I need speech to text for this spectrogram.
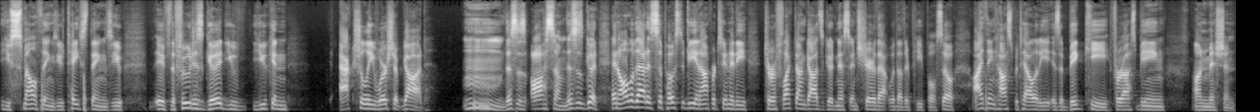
you smell things, you taste things. You, if the food is good, you, you can actually worship God. Mmm, this is awesome. This is good. And all of that is supposed to be an opportunity to reflect on God's goodness and share that with other people. So I think hospitality is a big key for us being on mission.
